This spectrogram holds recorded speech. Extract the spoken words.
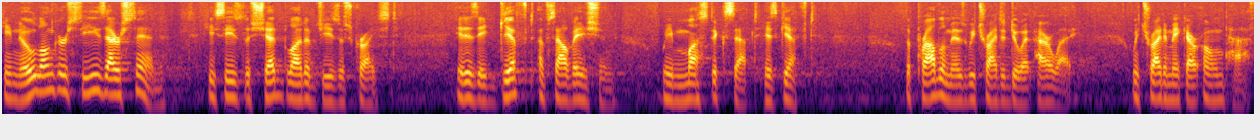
he no longer sees our sin, he sees the shed blood of Jesus Christ. It is a gift of salvation. We must accept his gift. The problem is we try to do it our way. We try to make our own path.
